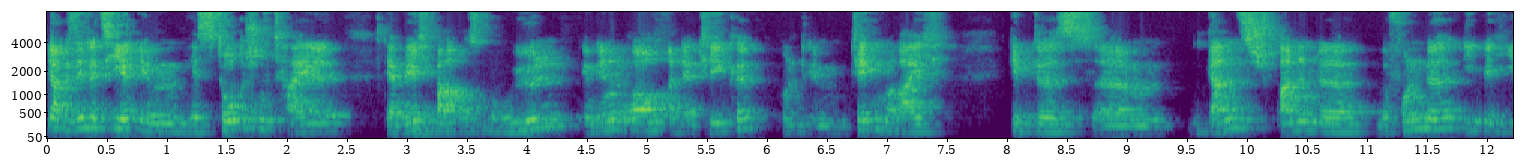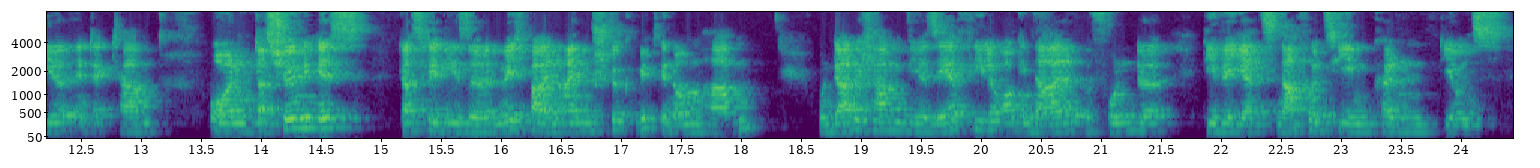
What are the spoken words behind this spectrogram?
Ja, wir sind jetzt hier im historischen Teil der Milchbar aus Brühl, im Innenraum an der Theke und im Thekenbereich gibt es ähm, ganz spannende Befunde, die wir hier entdeckt haben. Und das Schöne ist, dass wir diese Milchbar in einem Stück mitgenommen haben und dadurch haben wir sehr viele Originalbefunde, die wir jetzt nachvollziehen können, die uns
